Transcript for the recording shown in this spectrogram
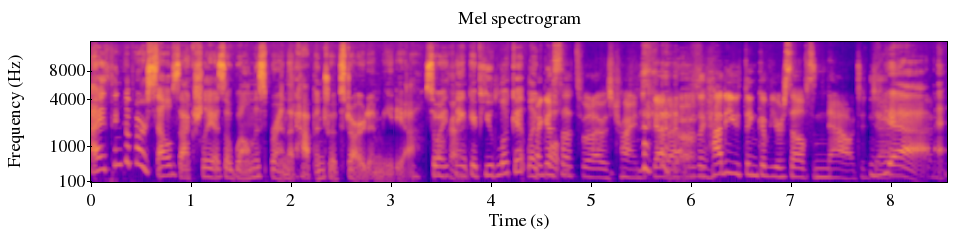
I think of ourselves actually as a wellness brand that happened to have started in media. So Okay. I think if you look at like I guess what- that's what I was trying to get at. I was like, how do you think of yourselves now, today? yeah,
